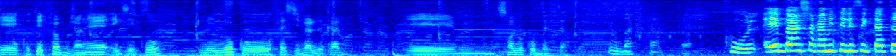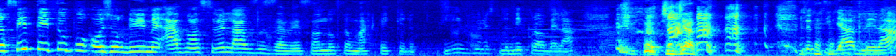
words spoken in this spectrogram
Et côté flop, j'en ai ex aequo, le look au Festival de Cannes et son look au BAFTA. Au BAFTA. Cool. Eh bien, chers amis téléspectateurs, c'était tout pour aujourd'hui. Mais avant cela, vous avez sans doute remarqué que le petit virus, le microbe est là. Petit diable Le petit diable est là.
